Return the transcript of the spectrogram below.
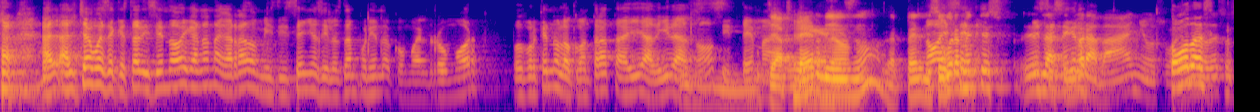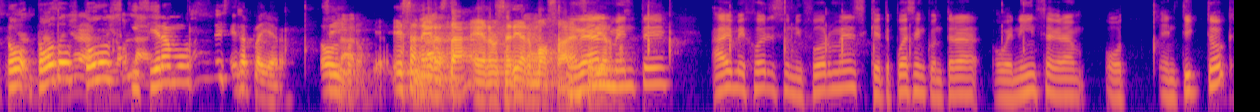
al, al, chavo ese que está diciendo, oigan, han agarrado mis diseños y lo están poniendo como el rumor. Pues ¿por qué no lo contrata ahí Adidas, no? Sin tema. De Aperdis, ¿no? De Aperdis. Seguramente es, la señora Baños. Todas, todos, todos quisiéramos esa playera. Sí, claro. Esa negra está, sería hermosa. Eh, Realmente hay mejores uniformes que te puedes encontrar o en Instagram o en TikTok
